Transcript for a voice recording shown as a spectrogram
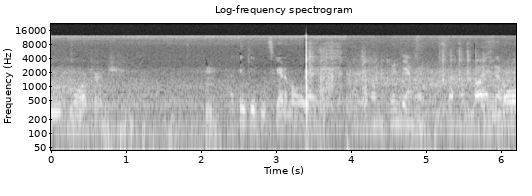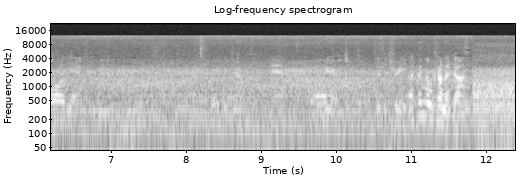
One more perch. Hmm. I think you can scare them all away. I think I'm kind of done.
